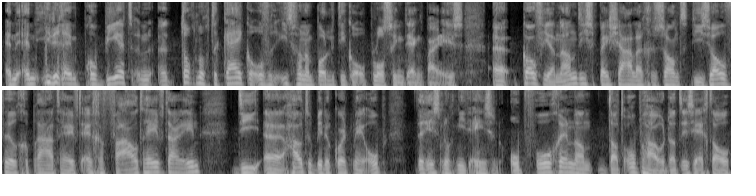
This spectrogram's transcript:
En, en iedereen probeert een, toch nog te kijken of er iets van een politieke oplossing denkbaar is. Kofi Annan, die speciale gezant die zoveel gepraat heeft en gefaald heeft daarin... die houdt er binnenkort mee op. Er is nog niet eens een opvolger. En dan dat ophouden, dat is echt al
